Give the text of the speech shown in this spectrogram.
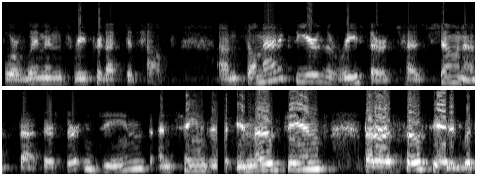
for women's reproductive health. Um, years of research has shown us that there are certain genes and changes in those genes that are associated with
